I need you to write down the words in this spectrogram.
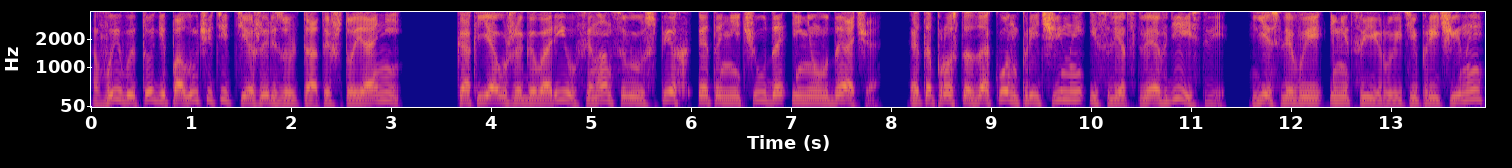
вы в итоге получите те же результаты, что и они. Как я уже говорил, финансовый успех – это не чудо и не удача. Это просто закон причины и следствия в действии. Если вы инициируете причины,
